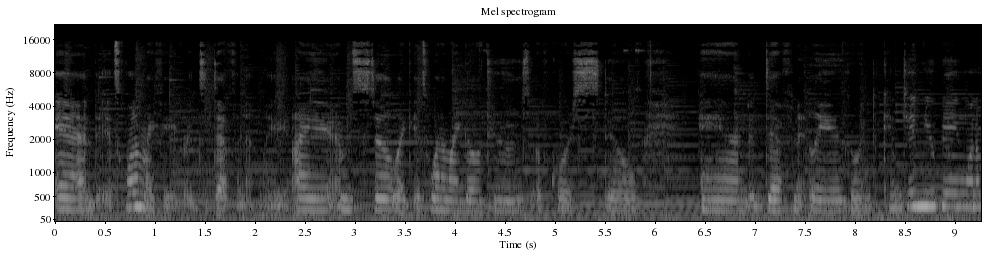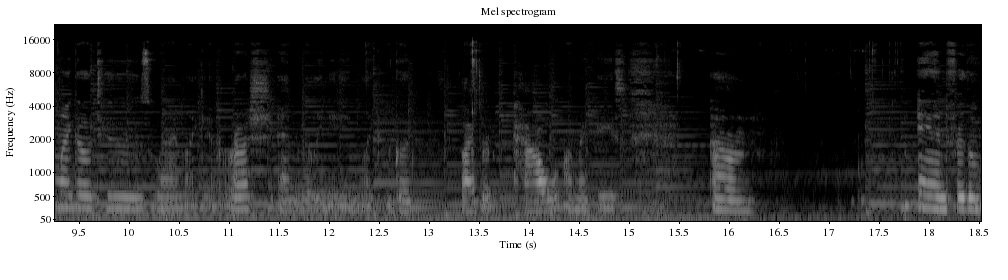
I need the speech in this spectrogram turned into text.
and it's one of my favorites, definitely. I am still, like, it's one of my go-tos, of course, still, and definitely is going to continue being one of my go-tos when I'm, like, in a rush and really needing, like, a good, vibrant pow on my face. Um, and for the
